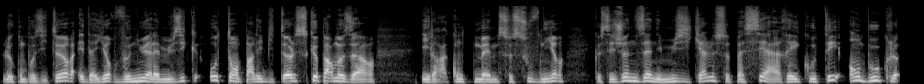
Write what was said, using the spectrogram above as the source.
Le compositeur est d'ailleurs venu à la musique autant par les Beatles que par Mozart. Il raconte même se souvenir que ses jeunes années musicales se passaient à réécouter en boucle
